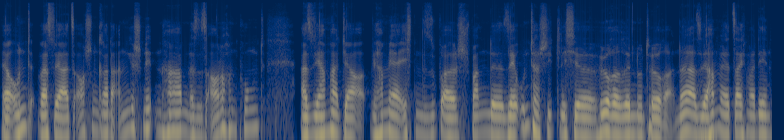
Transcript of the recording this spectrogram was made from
Ja, und was wir jetzt auch schon gerade angeschnitten haben, das ist auch noch ein Punkt. Also wir haben halt ja, wir haben ja echt eine super spannende, sehr unterschiedliche Hörerinnen und Hörer. Ne? Also wir haben ja jetzt, sag ich mal, den,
